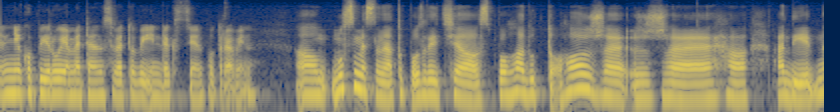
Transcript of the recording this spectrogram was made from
nekopírujeme ten svetový index cien potravín? Ehm, musíme sa na to pozrieť eh, z pohľadu toho, že, že eh, AD1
